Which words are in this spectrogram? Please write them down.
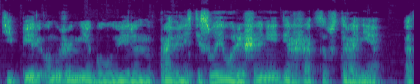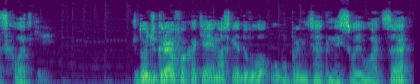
теперь он уже не был уверен в правильности своего решения держаться в стороне от схватки. Дочь графа, хотя и наследовала умопроницательность своего отца,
